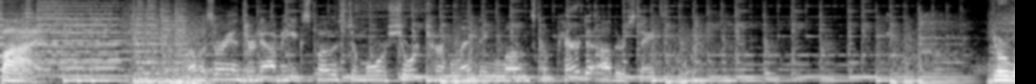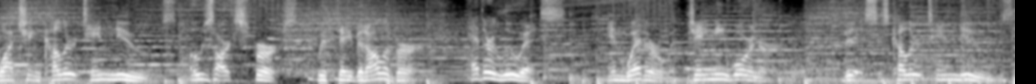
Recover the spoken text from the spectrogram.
5. Well, Missourians are now being exposed to more short term lending loans compared to other states. You're watching KOLR 10 News, Ozarks First, with David Oliver, Heather Lewis, and Weather with Jamie Warner. This is KOLR 10 News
